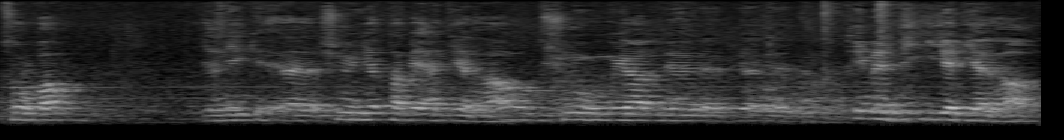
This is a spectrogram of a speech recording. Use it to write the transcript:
التربة يعني آه، شنو هي الطبيعة ديالها وشنو هي القيمة البيئية ديالها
